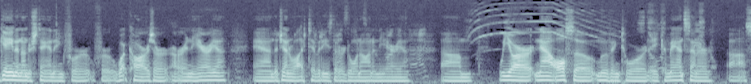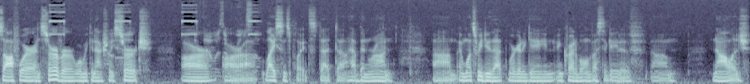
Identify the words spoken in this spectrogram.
gain an understanding for, for what cars are, are in the area and the general activities that are going on in the area. Um, we are now also moving toward a command center uh, software and server where we can actually search our, our uh, license plates that uh, have been run. Um, and once we do that, we're going to gain incredible investigative um, knowledge.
